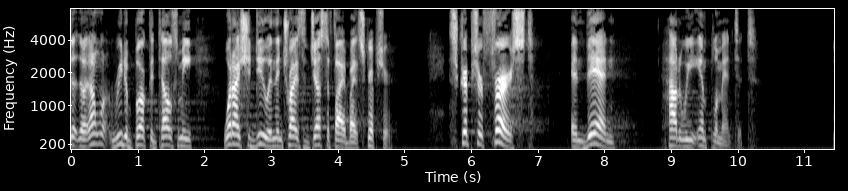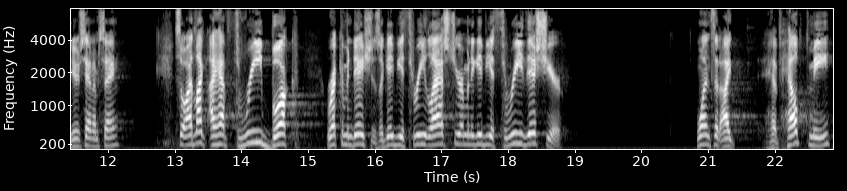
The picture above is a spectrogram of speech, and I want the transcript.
I don't read a book that tells me what I should do and then tries to justify it by the Scripture. Scripture first, and then how do we implement it? You understand what I'm saying? So I'd like I have three book recommendations. I gave you three last year. I'm going to give you three this year. Ones that I have helped me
